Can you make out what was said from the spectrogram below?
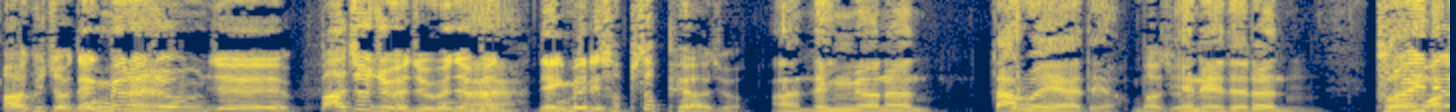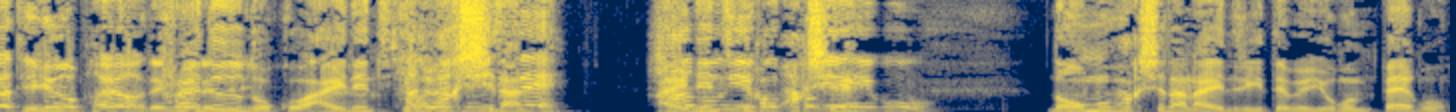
아, 그쵸. 냉면은 네. 좀 이제 빠져줘야죠. 왜냐면 냉면이 섭섭해야죠. 아, 냉면은 따로 해야 돼요. 음. 맞아요. 얘네들은 프라이드가 너무- 되게 높아요. 프라이드도. 높고 아이덴티티가 확실한 세. 아이덴티티가 확실해. 평양이고 너무 확실한 아이들이기 때문에 요건 빼고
